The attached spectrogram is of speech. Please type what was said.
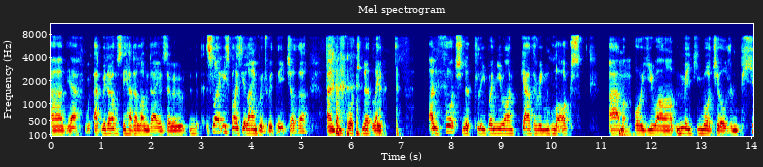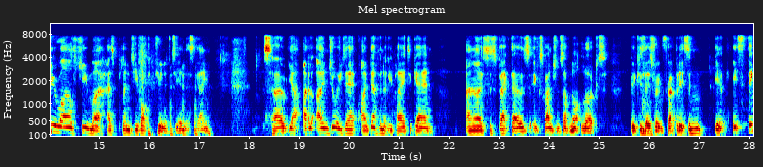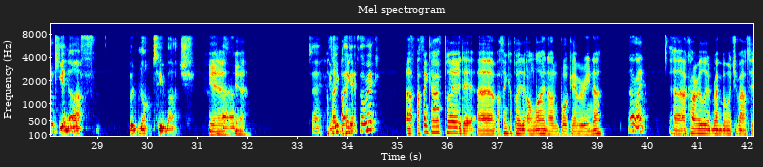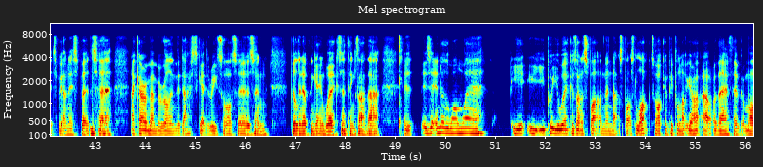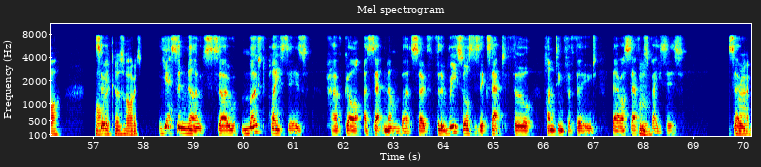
um, yeah, uh, we'd obviously had a long day, so we were slightly spicier language with each other, and unfortunately, unfortunately, when you are gathering logs. Um, Mm. Or you are making more children. Puerile humour has plenty of opportunity in this game. So yeah, I, I enjoyed it. I definitely play it again, and I suspect those expansions I've not looked because there's room for it. But it's an you know it's thinky enough, but not too much. Yeah, Um, yeah. So have think- you played think- it at all, Rick? I, I think I've played it. Uh, I think I played it online on Board Game Arena. All right. Uh, I can't really remember much about it to be honest, but uh, I can remember rolling the dice to get the resources and building up and getting workers and things like that. Is, is it another one where you you put your workers on a spot and then that spot's locked, or can people knock you out, out of there if they've got more more So workers? Or is Yes and no. So most places have got a set number. So for the resources, except for hunting for food, there are seven Hmm. spaces. So right?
